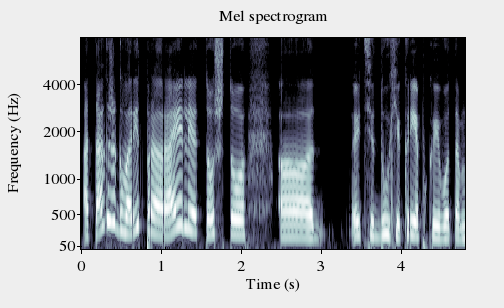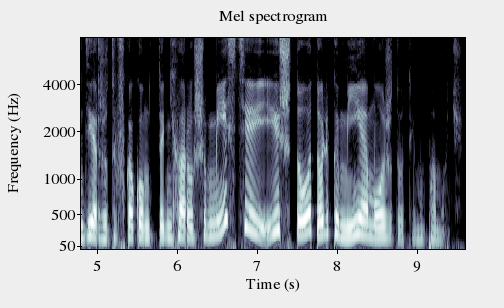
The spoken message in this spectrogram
А также говорит про Райли то, что э, эти духи крепко его там держат в каком-то нехорошем месте, и что только Мия может вот ему помочь.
